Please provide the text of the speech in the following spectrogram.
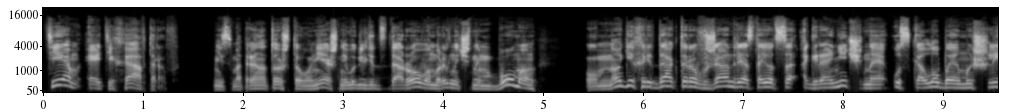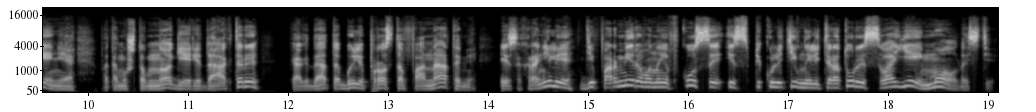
тем этих авторов, несмотря на то, что внешне выглядит здоровым рыночным бумом, у многих редакторов в жанре остается ограниченное узколобое мышление, потому что многие редакторы когда-то были просто фанатами и сохранили деформированные вкусы из спекулятивной литературы своей молодости.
